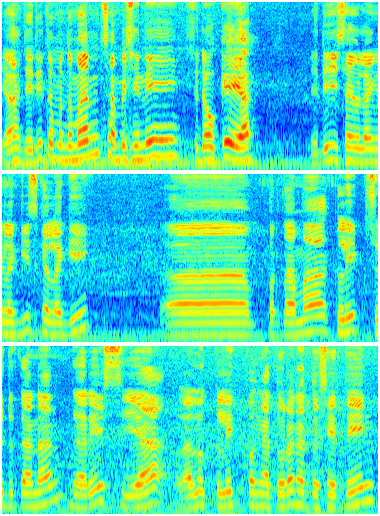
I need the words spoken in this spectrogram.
Ya, jadi teman-teman sampai sini sudah oke okay ya. Jadi saya ulangi lagi sekali lagi. Uh, pertama klik sudut kanan garis ya, lalu klik pengaturan atau setting,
